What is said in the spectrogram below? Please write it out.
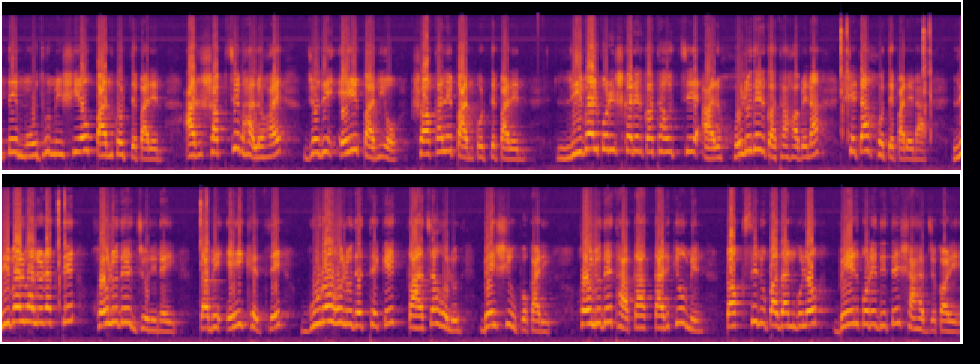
এতে মধু মিশিয়েও পান করতে পারেন। আর সবচেয়ে ভালো হয় যদি এই পানীয় সকালে পান করতে পারেন। লিভার পরিষ্কারের কথা হচ্ছে আর হলুদের কথা হবে না, সেটা হতে পারে না। লিভার ভালো রাখতে হলুদের জুড়ি নেই। তবে এই ক্ষেত্রে গুঁড়ো হলুদের থেকে কাঁচা হলুদ বেশি উপকারী। হলুদে থাকা কার্কিউমিন টক্সিন উপাদানগুলো বের করে দিতে সাহায্য করে।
